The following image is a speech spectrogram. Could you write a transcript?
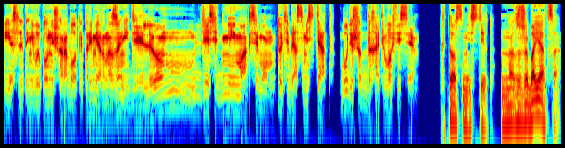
Если ты не выполнишь работы примерно за неделю, 10 дней максимум, то тебя сместят. Будешь отдыхать в офисе. «Кто сместит? Нас же боятся».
